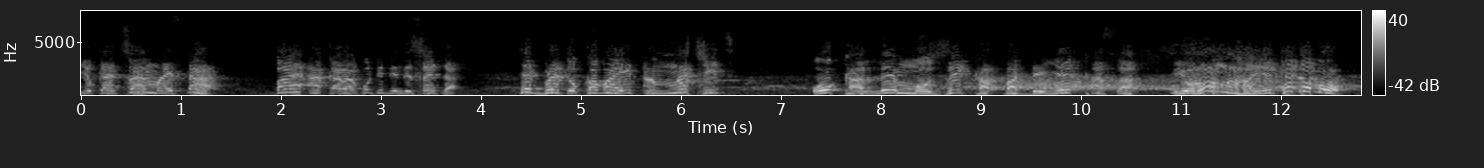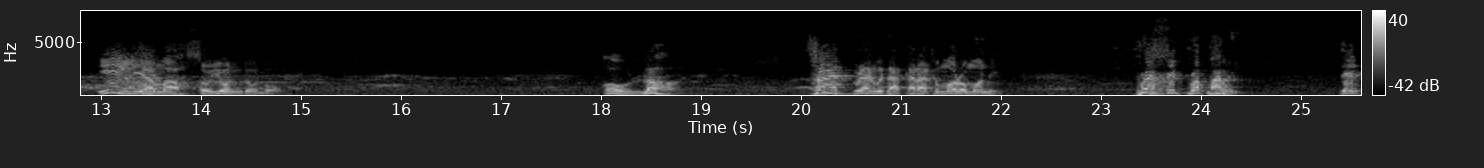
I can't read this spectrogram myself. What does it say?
You can try my star. Buy akara and put it in the center. Take bread to cover it and match it. O kale mozika padeye kasa. Yoroma hayekedabo. Iliama soyondolo. Oh Lord. Try bread with akara tomorrow morning. Press it properly. Then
